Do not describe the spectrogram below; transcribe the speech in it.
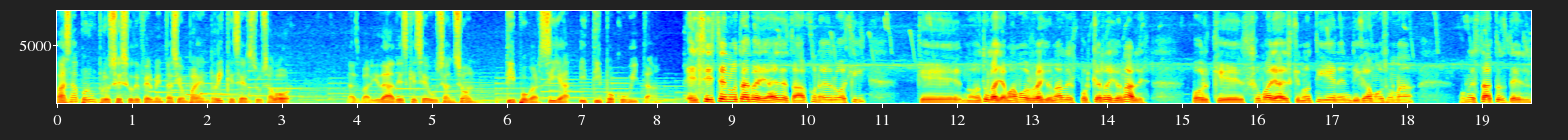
pasa por un proceso de fermentación para enriquecer su sabor. Las variedades que se usan son tipo García y tipo Cubita. Existen otras variedades de tabaco negro aquí que nosotros las llamamos regionales. ¿Por qué regionales? Porque son variedades que no tienen, digamos, una, un estatus de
